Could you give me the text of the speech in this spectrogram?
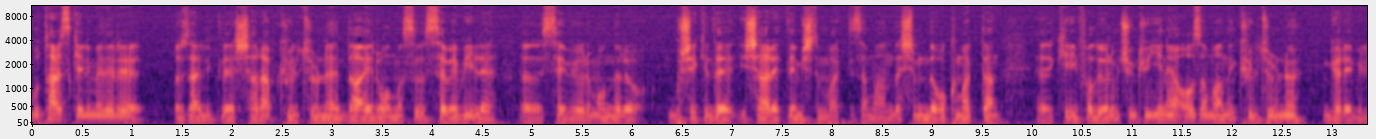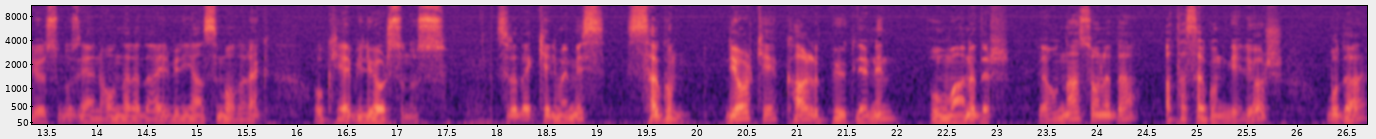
Bu tarz kelimeleri özellikle şarap kültürüne dair olması sebebiyle e, seviyorum. Onları bu şekilde işaretlemiştim vakti zamanında. Şimdi de okumaktan e, keyif alıyorum. Çünkü yine o zamanın kültürünü görebiliyorsunuz. Yani onlara dair bir yansıma olarak okuyabiliyorsunuz. Sıradaki kelimemiz sagun. Diyor ki Karlık büyüklerinin unvanıdır ve ondan sonra da Atasagun geliyor. Bu da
